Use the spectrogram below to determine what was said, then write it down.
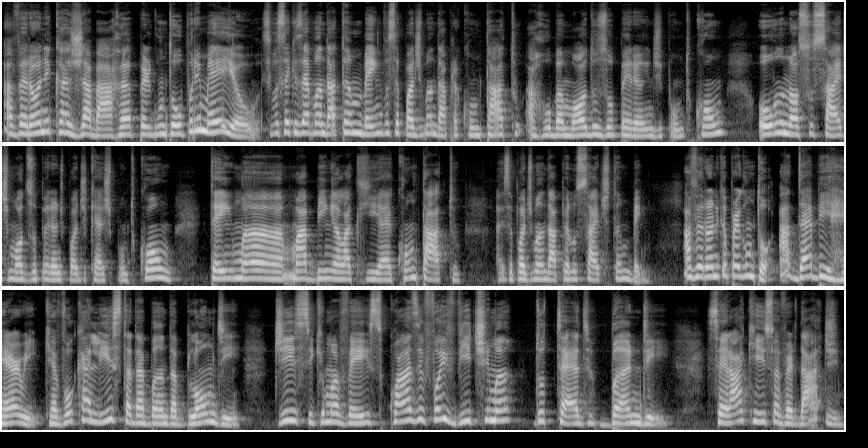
A Verônica Jabarra perguntou por e-mail. Se você quiser mandar também, você pode mandar para contato@modusoperandi.com ou no nosso site modusoperandipodcast.com tem uma, uma abinha lá que é contato. Aí você pode mandar pelo site também. A Verônica perguntou: A Debbie Harry, que é vocalista da banda Blondie, disse que uma vez quase foi vítima do Ted Bundy. Será que isso é verdade?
